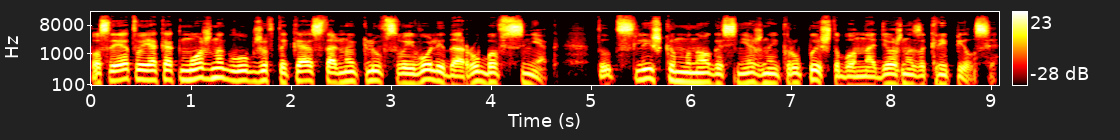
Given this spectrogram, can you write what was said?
После этого я как можно глубже втыкаю стальной клюв своего ледоруба в снег. Тут слишком много снежной крупы, чтобы он надежно закрепился.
